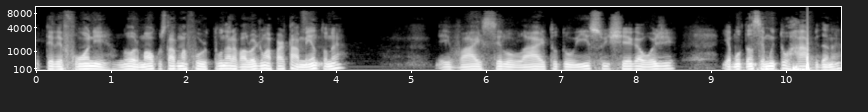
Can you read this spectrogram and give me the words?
O telefone normal custava uma fortuna, era valor de um apartamento, né? E vai, celular e tudo isso, e chega hoje, e a mudança é muito rápida, né?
